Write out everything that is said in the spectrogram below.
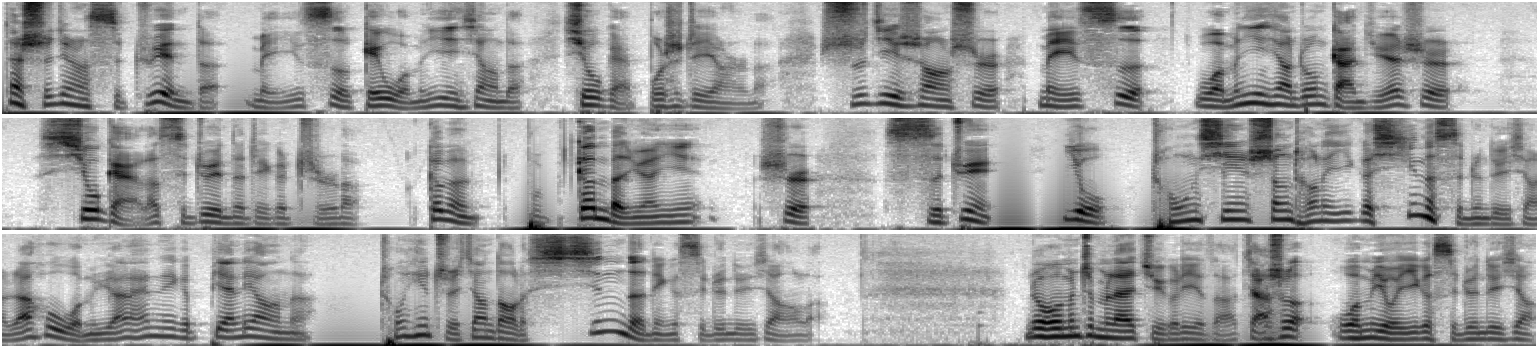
但实际上，string 的每一次给我们印象的修改不是这样的，实际上是每一次我们印象中感觉是修改了 string 的这个值的，根本不根本原因是 string 又重新生成了一个新的 string 对象，然后我们原来那个变量呢？重新指向到了新的那个 string 对象了。那我们这么来举个例子啊，假设我们有一个 string 对象，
